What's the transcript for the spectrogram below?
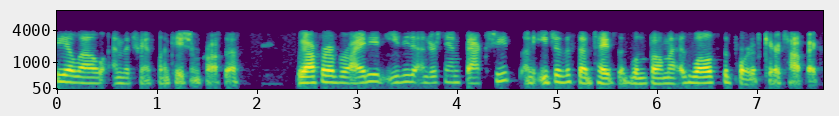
CLL, and the transplantation process. We offer a variety of easy to understand fact sheets on each of the subtypes of lymphoma, as well as supportive care topics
